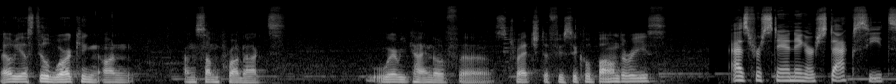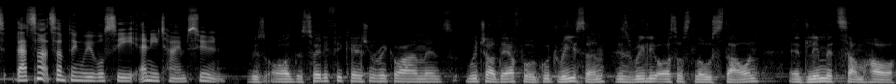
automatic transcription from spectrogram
well, we are still working on, on some products where we kind of uh, stretch the physical boundaries. As for standing or stacked seats, that's not something we will see anytime soon. With all the certification requirements, which are there for a good reason, this really also slows down and limits somehow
